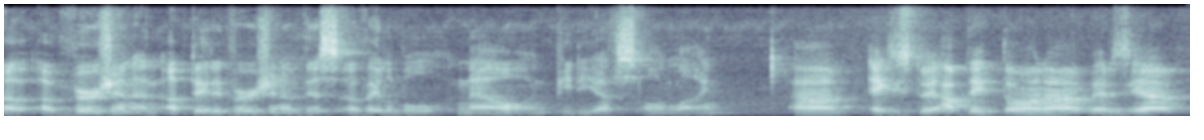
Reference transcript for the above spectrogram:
a, a version, an updated version of this available now on PDFs online. A existuje updatovaná verzia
